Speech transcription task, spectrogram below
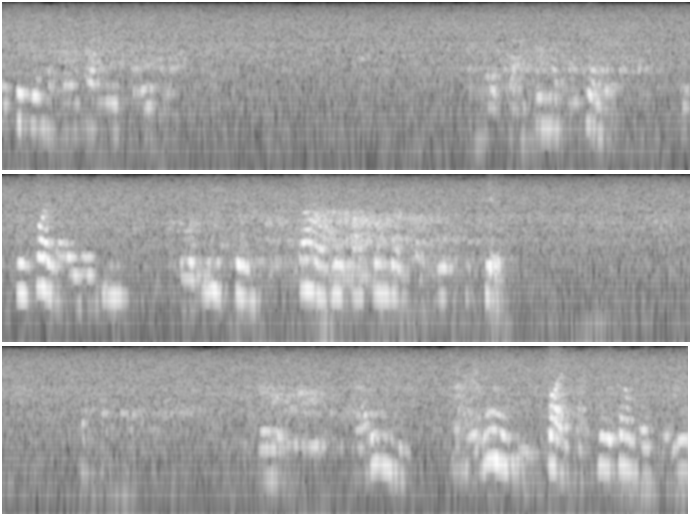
我这边好像上路好一点。然后奖金又不见了，我是外来人一，有意见当然会发生的恐怖事件。嗯，白蚁、白雾与怪海会上的火焰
